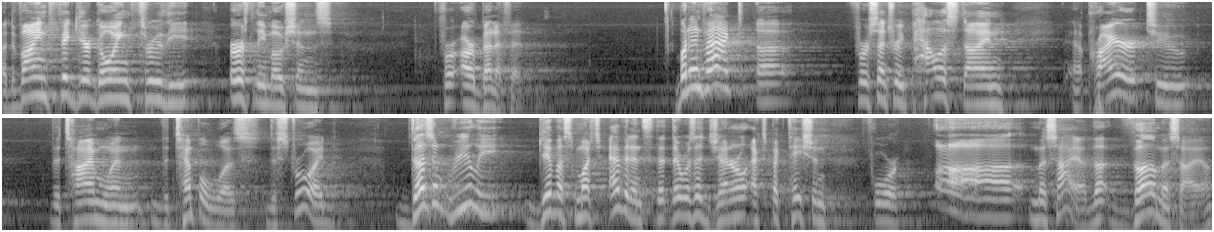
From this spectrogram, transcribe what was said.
a divine figure going through the earthly motions for our benefit. But in fact, uh, first century Palestine, uh, prior to the time when the temple was destroyed, doesn't really give us much evidence that there was a general expectation for a Messiah, the, the Messiah.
